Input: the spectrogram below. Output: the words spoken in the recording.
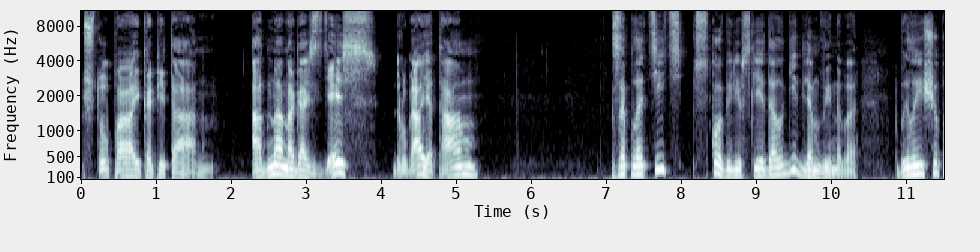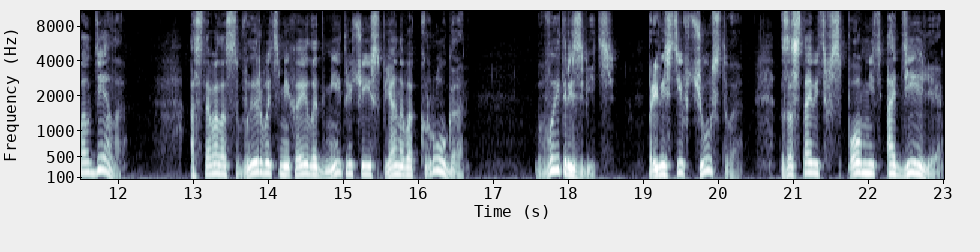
Ступай, капитан. Одна нога здесь, другая там. Заплатить скобелевские долги для Млынова было еще полдела. Оставалось вырвать Михаила Дмитриевича из пьяного круга, вытрезвить, привести в чувство, заставить вспомнить о деле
